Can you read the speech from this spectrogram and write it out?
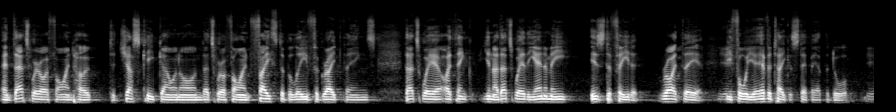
and that's where I find hope to just keep going on. That's where I find faith to believe for great things. That's where I think, you know, that's where the enemy is defeated, right there, yeah. before you ever take a step out the door. Yeah.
